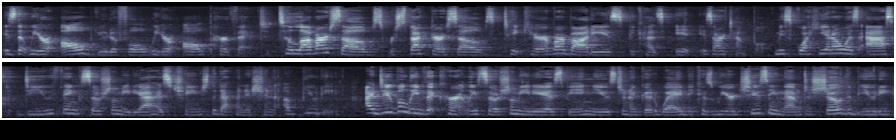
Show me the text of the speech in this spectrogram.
is that we are all beautiful, we are all perfect. To love ourselves, respect ourselves, take care of our bodies because it is our temple. Miss Guajira was asked, do you think social media has changed the definition of beauty? I do believe that currently social media is being used in a good way because we are choosing them to show the beauty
